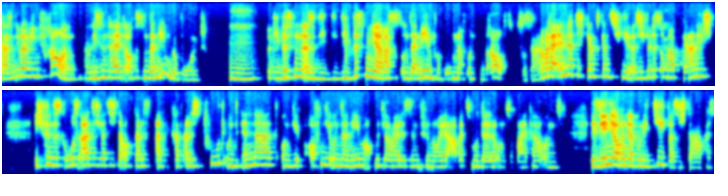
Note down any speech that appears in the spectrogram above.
Da sind überwiegend Frauen, aber die mhm. sind halt auch das Unternehmen gewohnt. Mhm. Und die wissen, also die, die, die, wissen ja, was das Unternehmen von oben nach unten braucht, sozusagen. Aber da ändert sich ganz, ganz viel. Also ich will das überhaupt gar nicht ich finde es großartig, was sich da auch gerade alles tut und ändert und wie offen die Unternehmen auch mittlerweile sind für neue Arbeitsmodelle und so weiter. Und wir sehen ja auch in der Politik, was sich da was,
